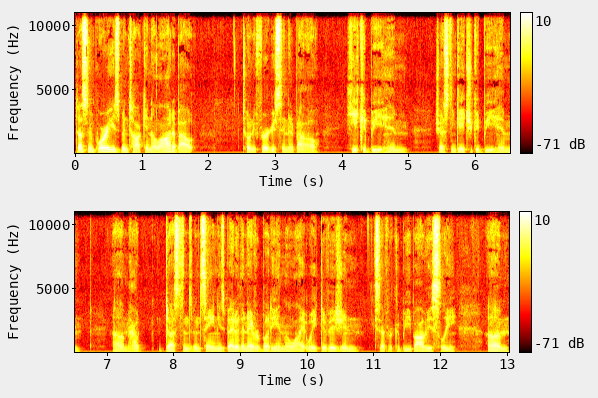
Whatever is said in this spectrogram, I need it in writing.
Dustin Poirier has been talking a lot about Tony Ferguson about he could beat him, Justin Gaethje could beat him, um, how Dustin's been saying he's better than everybody in the lightweight division, except for Khabib, obviously. Um,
